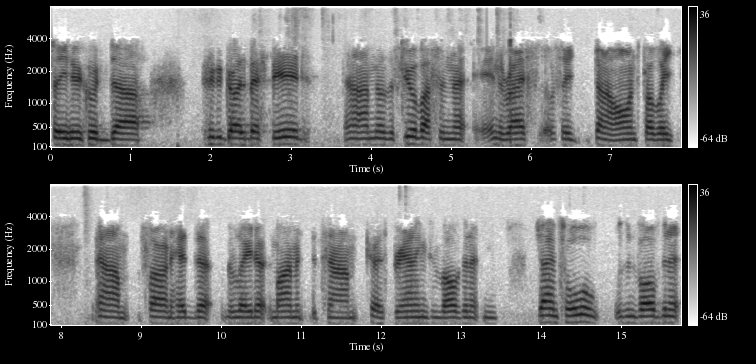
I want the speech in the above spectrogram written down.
see who could uh, who could grow the best beard. Um, there was a few of us in the in the race. Obviously, Donna Owen's probably um, far and ahead the, the leader at the moment. But um, Curtis Browning's involved in it, and James Hall was involved in it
